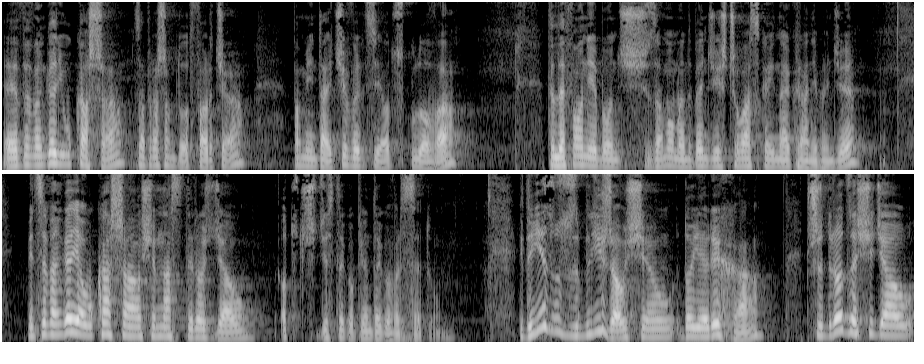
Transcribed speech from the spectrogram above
E, w Ewangelii Łukasza. Zapraszam do otwarcia. Pamiętajcie, wersja odskulowa. Telefonie bądź za moment będzie jeszcze łaska i na ekranie będzie. Więc Ewangelia Łukasza, 18 rozdział od 35 wersetu. Gdy Jezus zbliżał się do Jericha, przy drodze siedział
